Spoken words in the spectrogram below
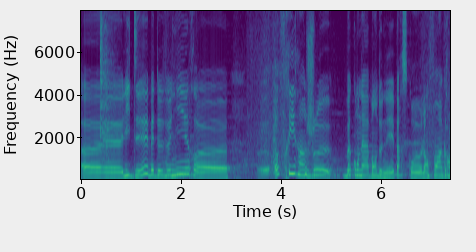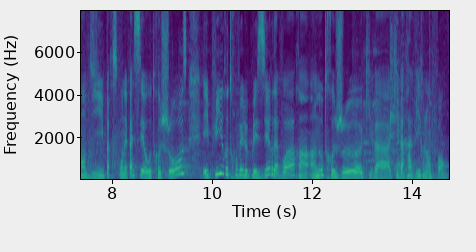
euh, l'idée ben, de venir euh, offrir un jeu ben, qu'on a abandonné parce que l'enfant a grandi, parce qu'on est passé à autre chose, et puis retrouver le plaisir d'avoir un, autre jeu qui va, qui va ravir l'enfant.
